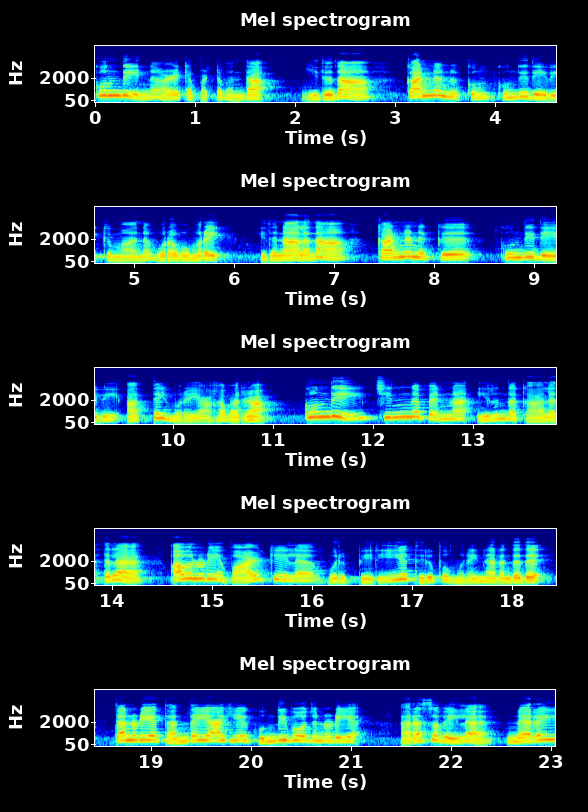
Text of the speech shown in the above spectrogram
குந்தின்னு அழைக்கப்பட்டு வந்தா. இதுதான் கண்ணனுக்கும் குந்தி தேவிக்குமான உறவு முறை. இதனால தான் கண்ணனுக்கு குந்தி தேவி அத்தை முறையாக வர்றா. குந்தி சின்ன பெண்ணா இருந்த காலத்துல அவளுடைய வாழ்க்கையில ஒரு பெரிய திருப்பு முறை நடந்தது. தன்னுடைய தந்தையாகிய குந்திபோஜனுடைய அரசவையில் நிறைய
